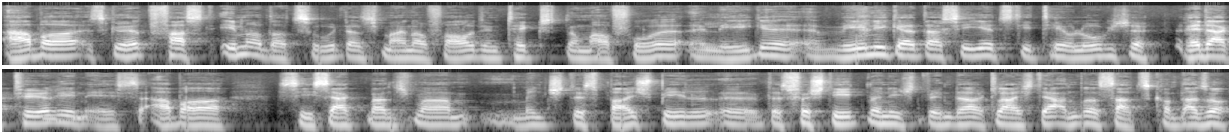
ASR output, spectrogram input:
aber es gehört fast immer dazu, dass ich meiner Frau den Text nochmal vorlege. Weniger, dass sie jetzt die theologische Redakteurin mhm. ist, aber Sie sagt manchmal, Mensch, das Beispiel, äh, das versteht man nicht, wenn da gleich der andere Satz kommt. Also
